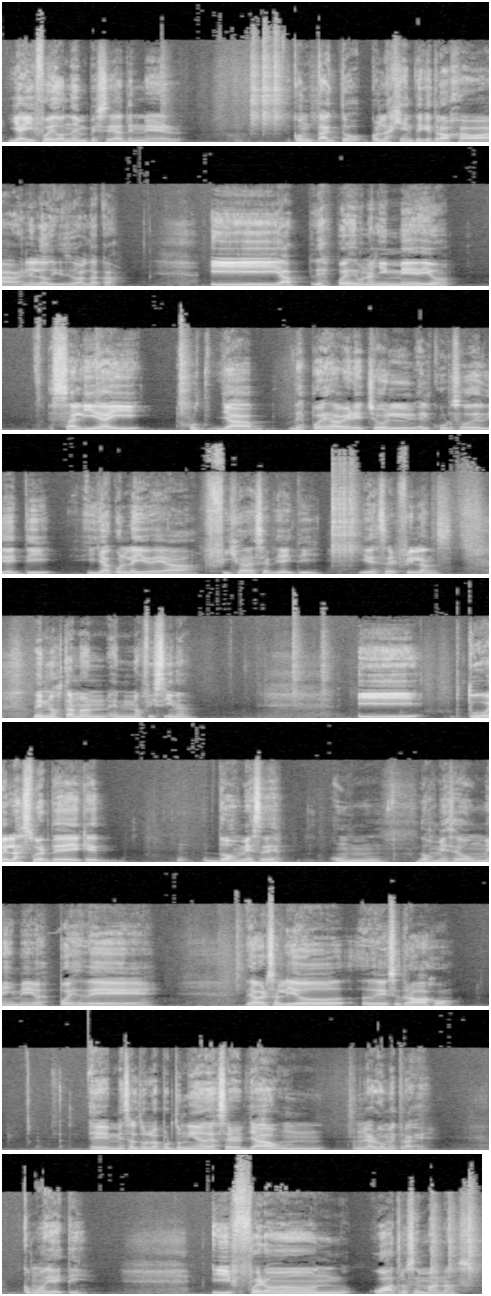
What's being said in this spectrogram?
Y ahí fue donde empecé a tener contacto con la gente que trabajaba en el audiovisual de acá. Y después de un año y medio salí de ahí, ya después de haber hecho el, curso del DIT y ya con la idea fija de ser DIT y de ser freelance, de no estar en, en oficina. Y tuve la suerte de que dos meses, un, dos meses o un mes y medio después de, de haber salido de ese trabajo, eh, me saltó la oportunidad de hacer ya un, un largometraje como DIT. Y fueron cuatro semanas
